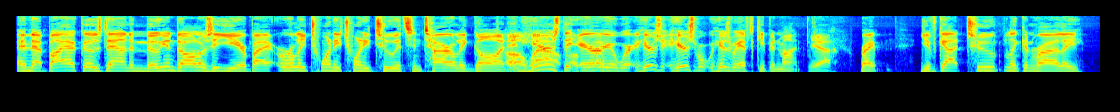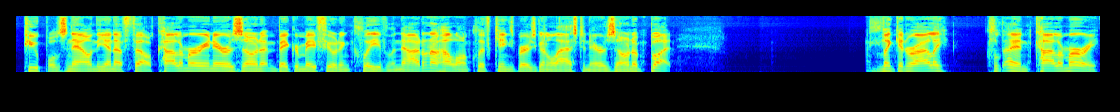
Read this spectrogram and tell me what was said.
And that buyout goes down a million dollars a year by early 2022. It's entirely gone. Oh, and here's wow. the okay. area where here's here's what here's what we have to keep in mind. Yeah. Right. You've got two Lincoln Riley pupils now in the NFL: Kyler Murray in Arizona and Baker Mayfield in Cleveland. Now I don't know how long Cliff Kingsbury is going to last in Arizona, but Lincoln Riley and Kyler Murray,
